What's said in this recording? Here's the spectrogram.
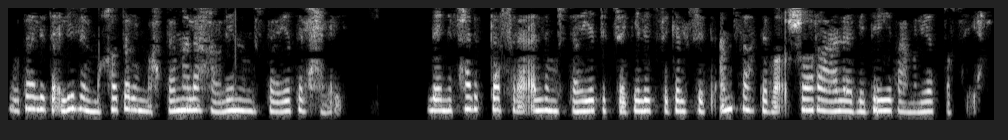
وده لتقليل المخاطر المحتملة حوالين المستويات الحالية. لأن في حالة كسر أقل مستويات اتسجلت في جلسة أمس هتبقى إشارة على بداية عمليات تصحيح.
